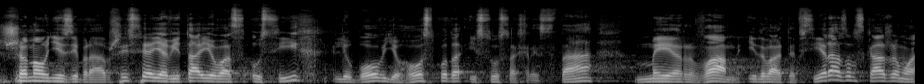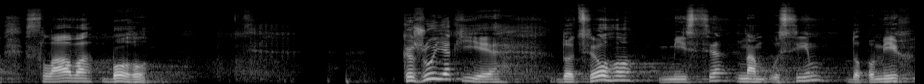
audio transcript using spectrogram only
Шановні зібравшися, я вітаю вас усіх любов'ю Господа Ісуса Христа, мир вам. І давайте всі разом скажемо слава Богу. Кажу, як є, до цього місця нам усім допоміг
